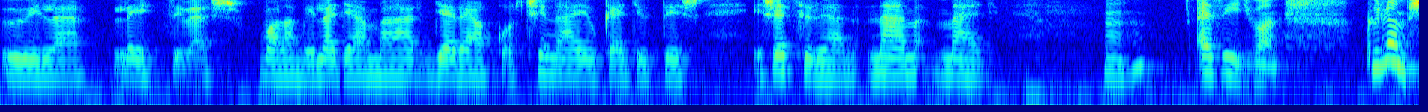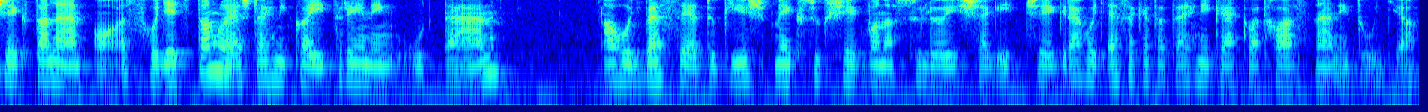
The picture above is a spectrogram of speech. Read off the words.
ülj le, légy szíves, valami legyen már, gyere, akkor csináljuk együtt, és, és egyszerűen nem megy. Uh-huh. Ez így van. Különbség talán az, hogy egy tanulástechnikai tréning után ahogy beszéltük is, még szükség van a szülői segítségre, hogy ezeket a technikákat használni tudja.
